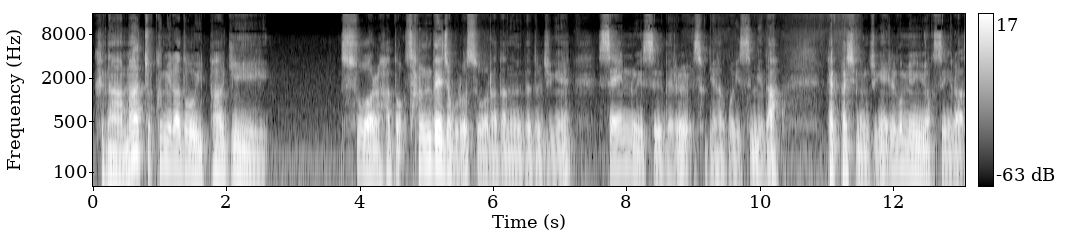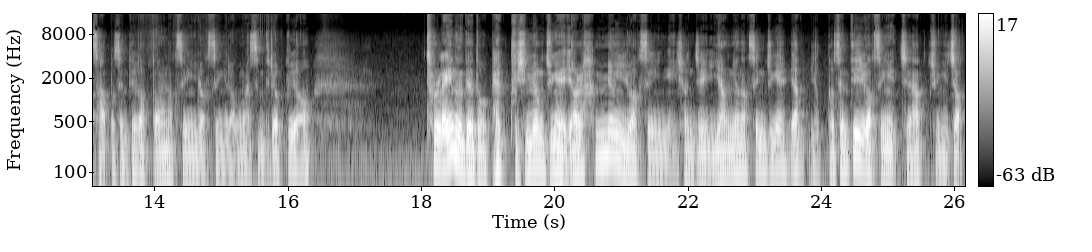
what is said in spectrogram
그나마 조금이라도 입학이 수월하도 상대적으로 수월하다는 의대들 중에 세인루이스 의대를 소개하고 있습니다. 180명 중에 7명이 유학생이라 4%에 가까운 학생이 유학생이라고 말씀드렸고요. Tulane 의대도 190명 중에 11명이 유학생이니 현재 2학년 학생 중에 약 6%의 유학생이 재학 중이죠.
